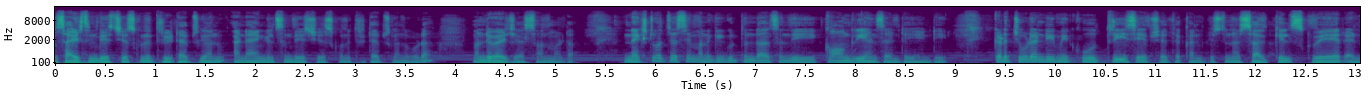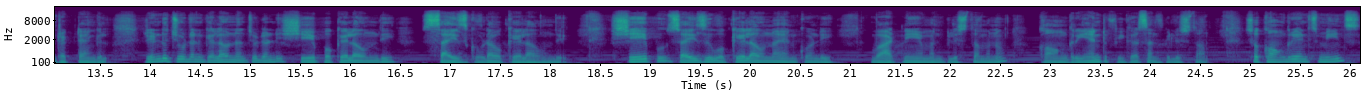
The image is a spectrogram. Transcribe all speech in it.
సైడ్స్ని బేస్ చేసుకుని త్రీ టైప్స్ గాను అండ్ యాంగిల్స్ని బేస్ చేసుకుని త్రీ టైప్స్ గాను కూడా మనం డివైడ్ చేస్తాం అనమాట నెక్స్ట్ వచ్చేసి మనకి గుర్తుండాల్సింది కాంగ్రియన్స్ అంటే ఏంటి? ఇక్కడ చూడండి మీకు త్రీ షేప్స్ అయితే కనిపిస్తున్నాయి. సర్కిల్ స్క్వేర్ అండ్ రెక్టాంగిల్ రెండు చూడడానికి ఎలా ఉన్నది చూడండి? షేప్ ఒకేలా ఉంది సైజ్ కూడా ఒకేలా ఉంది. షేపు సైజు ఒకేలా ఉన్నాయనుకోండి వాటిని ఏమని పిలుస్తాం మనం? కాంగ్రియంట్ ఫిగర్స్ అని పిలుస్తాం. సో కాంగ్రియంట్స్ మీన్స్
